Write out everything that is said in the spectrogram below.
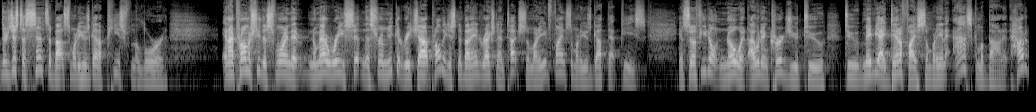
there's just a sense about somebody who's got a peace from the Lord. And I promise you this morning that no matter where you sit in this room, you could reach out probably just in about any direction and touch somebody. You'd find somebody who's got that peace. And so if you don't know it, I would encourage you to, to maybe identify somebody and ask them about it. How, did,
